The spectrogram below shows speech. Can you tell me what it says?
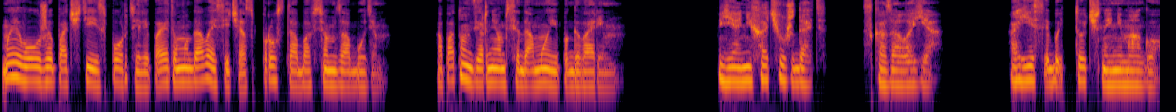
Мы его уже почти испортили, поэтому давай сейчас просто обо всем забудем. А потом вернемся домой и поговорим. «Я не хочу ждать», — сказала я. «А если быть точной, не могу.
